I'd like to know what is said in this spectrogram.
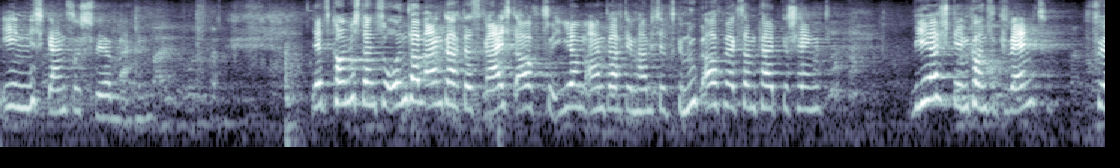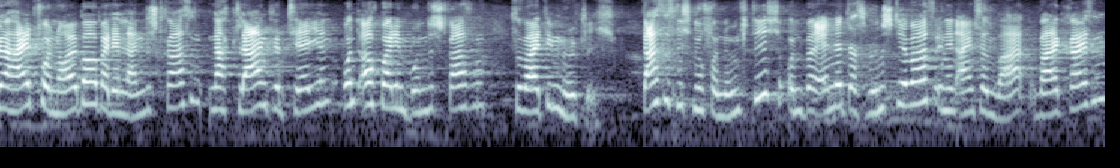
Ihnen nicht ganz so schwer machen. Jetzt komme ich dann zu unserem Antrag. Das reicht auch zu Ihrem Antrag. Dem habe ich jetzt genug Aufmerksamkeit geschenkt. Wir stehen konsequent für Halt vor Neubau bei den Landesstraßen nach klaren Kriterien und auch bei den Bundesstraßen so weit wie möglich. Das ist nicht nur vernünftig und beendet das Wünscht dir was in den einzelnen Wahlkreisen,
